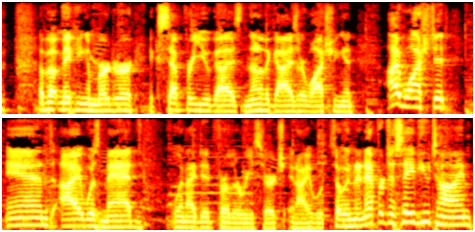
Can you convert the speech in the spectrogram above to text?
about making a murderer except for you guys. None of the guys are watching it. I watched it and I was mad when I did further research. And I w so in an effort to save you time,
